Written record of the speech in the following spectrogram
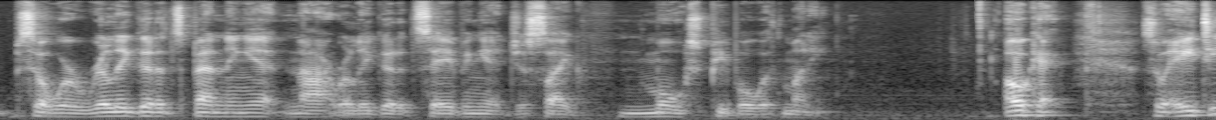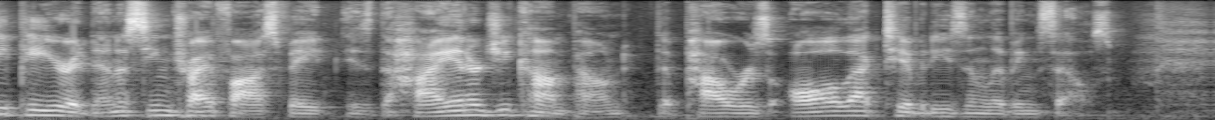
So we're really good at spending it, not really good at saving it, just like most people with money. Okay, so ATP or adenosine triphosphate is the high energy compound that powers all activities in living cells.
